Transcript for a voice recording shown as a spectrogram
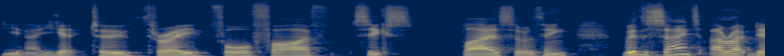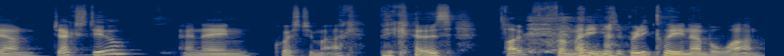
you know, you get two, three, four, five, six players, sort of thing. With the Saints, I wrote down Jack Steele and then question mark because, like, for me, he's a pretty clear number one.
